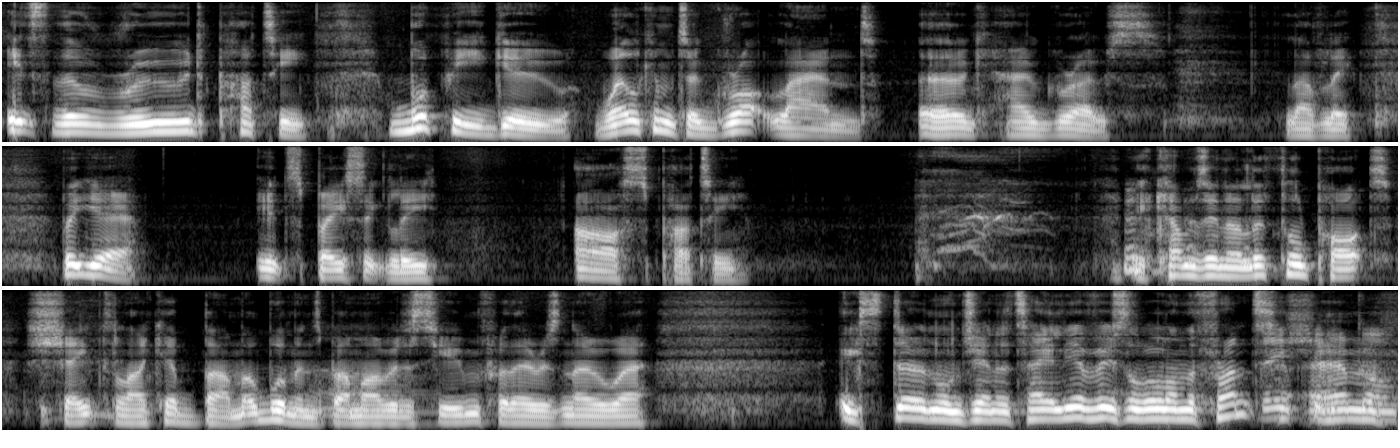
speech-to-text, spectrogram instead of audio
It's the rude putty. Whoopee goo. Welcome to Grotland. Ugh, how gross. Lovely. But yeah, it's basically arse putty. it comes in a little pot shaped like a bum. A woman's bum, I would assume, for there is no uh, external genitalia visible on the front. They should have Um, gone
